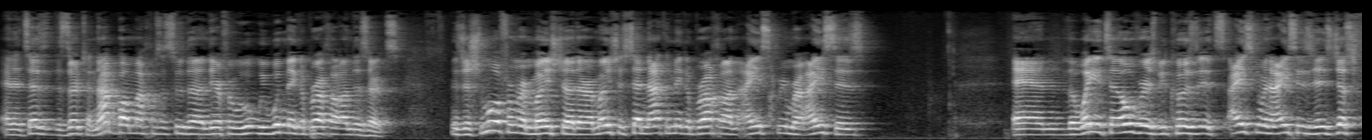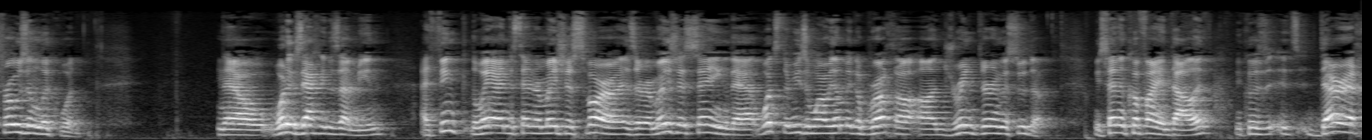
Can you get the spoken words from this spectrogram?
and it says desserts are not ba machos asuda, and therefore we, we, would make a bracha on desserts. There's a shmua from Ramosha that Ramosha said not to make a bracha on ice cream or ices and the way it's over is because it's ice cream and ice is, is just frozen liquid. Now, what exactly does that mean? I think the way I understand Ramesh Svara is that Ramesh is saying that what's the reason why we don't make a bracha on drink during a Suda? We said in Kufay and Dalit because it's derech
